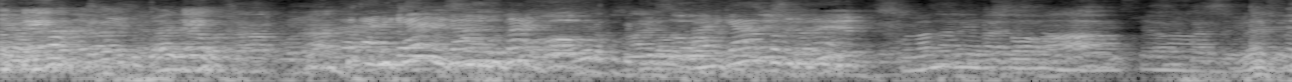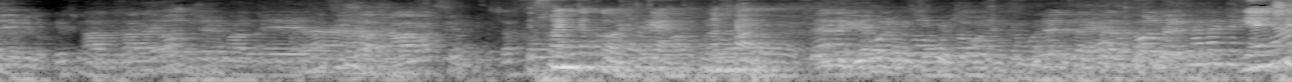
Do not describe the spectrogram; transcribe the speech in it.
אוקיי? אוקיי? אני כן, אני בדובאי. אני גרה פה בדובאי. החניות שהן על אה, חצי שעה 20 דקות, כן, נכון. יש את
